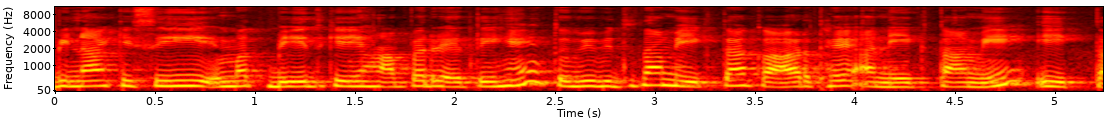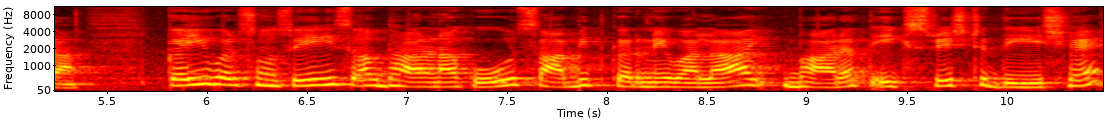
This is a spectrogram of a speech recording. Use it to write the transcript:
बिना किसी मतभेद के यहाँ पर रहते हैं। तो विविधता में एकता का अर्थ है अनेकता में एकता। कई वर्षों से इस अवधारणा को साबित करने वाला भारत एक श्रेष्ठ देश है।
